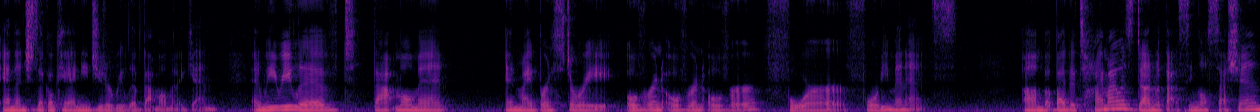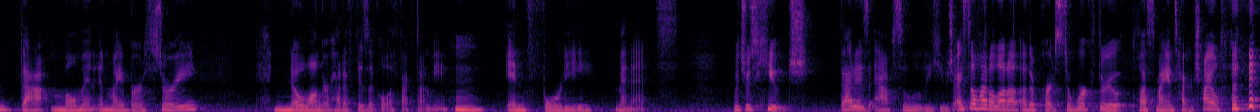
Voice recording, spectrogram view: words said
And then she's like, "Okay, I need you to relive that moment again." And we relived that moment in my birth story over and over and over for 40 minutes. Um, but by the time I was done with that single session, that moment in my birth story no longer had a physical effect on me in 40 minutes, which was huge. That is absolutely huge. I still had a lot of other parts to work through, plus my entire childhood.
